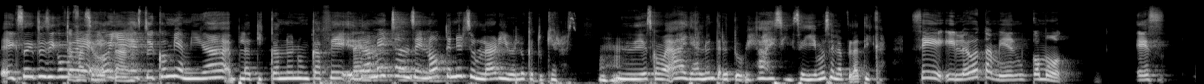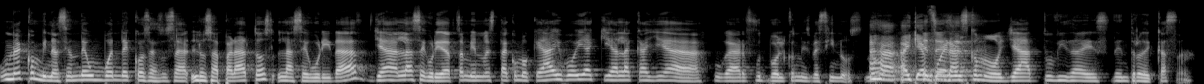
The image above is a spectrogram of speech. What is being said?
exacto. Así como de, oye, estoy con mi amiga platicando en un café, dame chance, no, tener celular y ver lo que tú quieras. Y es como, ah, ya lo entretuve. Ay, sí, seguimos en la plática. Sí, y luego también como es una combinación de un buen de cosas, o sea, los aparatos, la seguridad, ya la seguridad también no está como que, ay, voy aquí a la calle a jugar fútbol con mis vecinos, ¿no? Ajá, hay que Entonces es como ya tu vida es dentro de casa.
